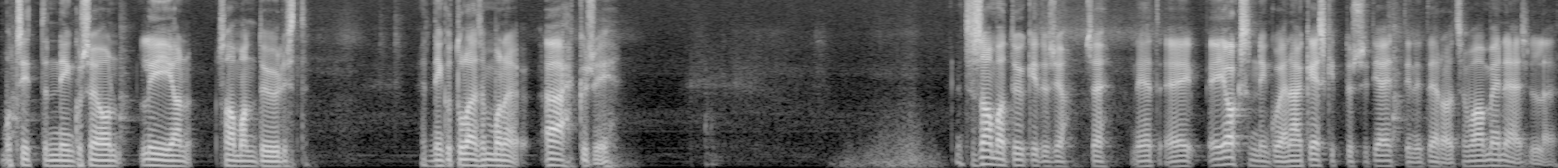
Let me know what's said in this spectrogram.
mutta sitten niin se on liian samantyylistä. Että niin tulee semmoinen ähky siihen. Et se sama tykitys ja se, niin et ei, ei jaksa niin kuin enää keskittyä sit ja etsiä niitä eroja, että se vaan menee silleen.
